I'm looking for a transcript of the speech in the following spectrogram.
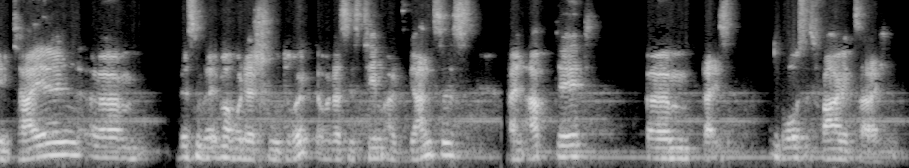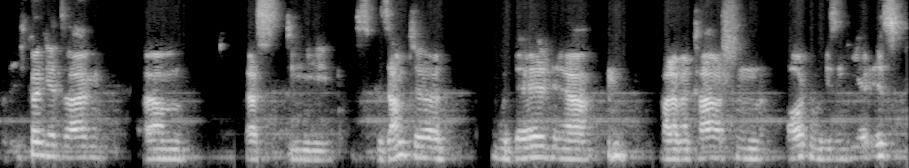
in Teilen, ähm, wissen wir immer, wo der Schuh drückt, aber das System als Ganzes, ein Update, ähm, da ist ein großes Fragezeichen. Ich könnte jetzt sagen, ähm, dass die, das gesamte Modell der parlamentarischen Ordnung, wie sie hier ist,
